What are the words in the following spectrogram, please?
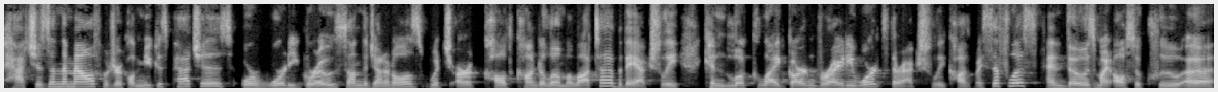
patches in the mouth, which are called mucous patches patches or warty growths on the genitals, which are called condyloma lata, but they actually can look like garden variety warts. They're actually caused by syphilis. And those might also clue a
